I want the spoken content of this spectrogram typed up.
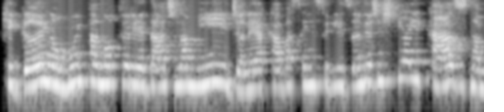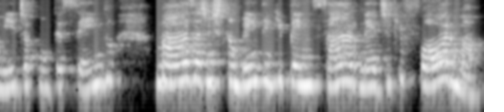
que ganham muita notoriedade na mídia, né, acaba sensibilizando, e a gente tem aí casos na mídia acontecendo, mas a gente também tem que pensar, né, de que forma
